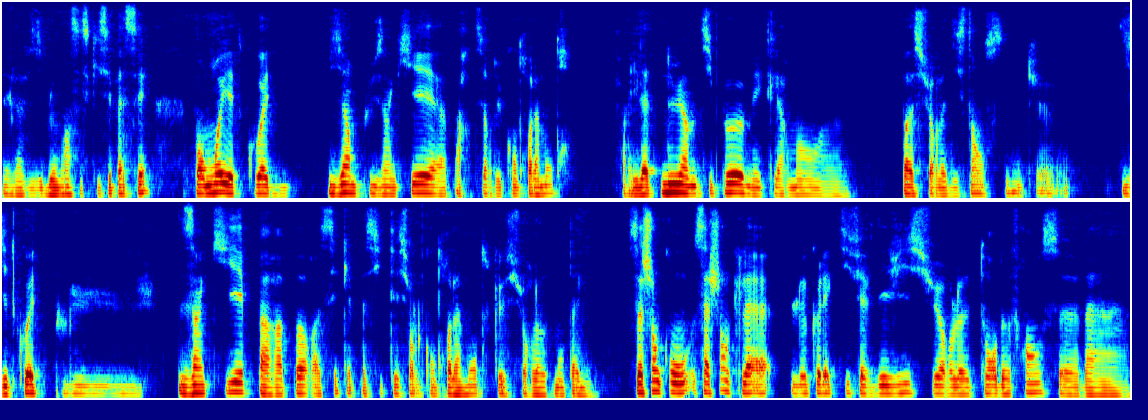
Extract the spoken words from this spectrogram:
Et là, visiblement, c'est ce qui s'est passé. Pour moi, il y a de quoi être bien plus inquiet à partir du contre-la-montre. Enfin, il a tenu un petit peu, mais clairement euh, pas sur la distance. Donc, euh, il y a de quoi être plus inquiet par rapport à ses capacités sur le contre-la-montre que sur la haute montagne. Sachant qu'on, sachant que la- le collectif FDJ sur le Tour de France, euh, ben,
